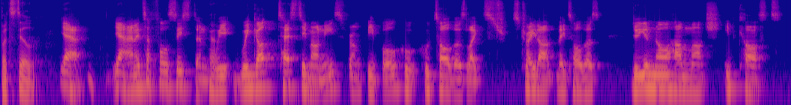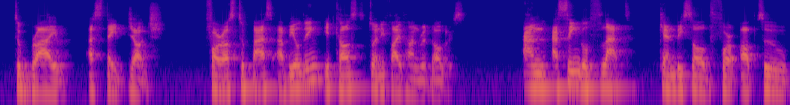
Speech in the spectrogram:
But still. Yeah, yeah, and it's a full system. Yeah. We we got testimonies from people who who told us like st- straight up. They told us, "Do you know how much it costs to bribe a state judge for us to pass a building? It costs twenty five hundred dollars, and a single flat can be sold for up to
